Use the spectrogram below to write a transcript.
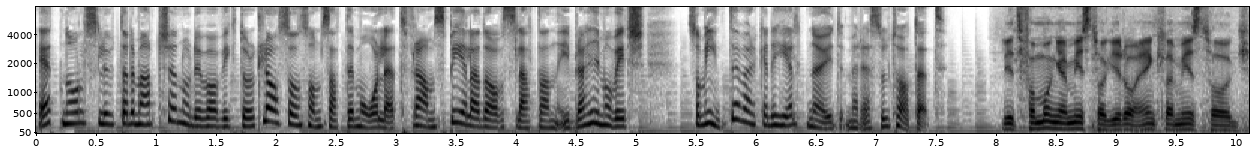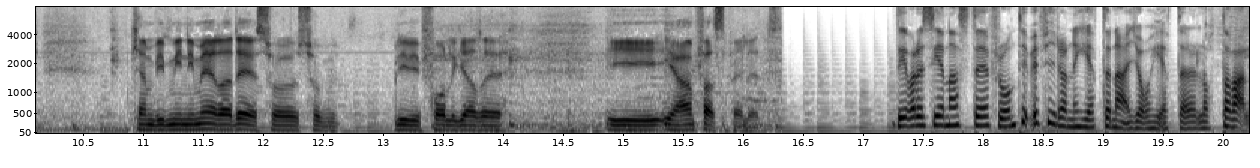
1-0 slutade matchen och det var Viktor Claesson som satte målet framspelad av Zlatan Ibrahimovic som inte verkade helt nöjd med resultatet. Lite för många misstag idag, enkla misstag. Kan vi minimera det så, så blir vi farligare i, i anfallsspelet. Det var det senaste från TV4 Nyheterna. Jag heter Lotta Wall.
